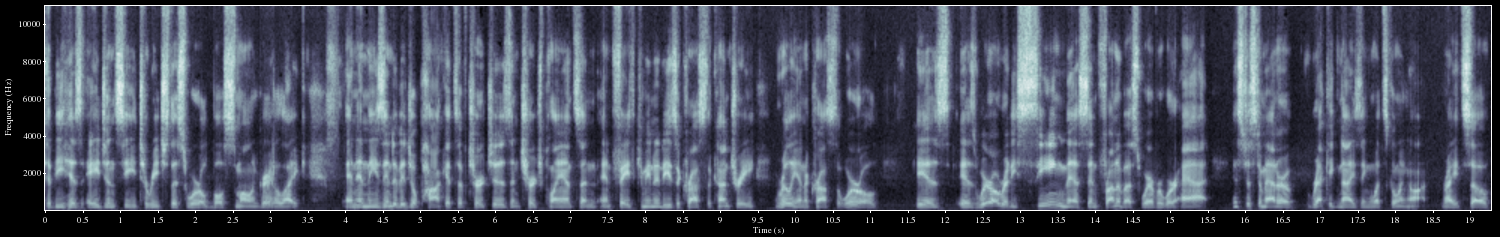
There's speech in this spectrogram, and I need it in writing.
to be His agency to reach this world, both small and great alike. And in these individual pockets of churches and church plants and, and faith communities across the country, really and across the world, is is we're already seeing this in front of us wherever we're at it's just a matter of recognizing what's going on, right? So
